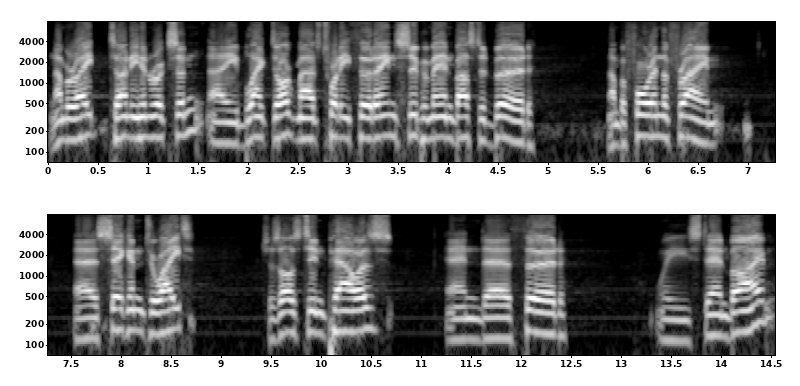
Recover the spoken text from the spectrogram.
Number eight, Tony Henriksen, a black dog, March 2013, Superman Busted Bird. Number four in the frame, uh, second to eight, which is Austin Powers. And uh, third, we stand by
